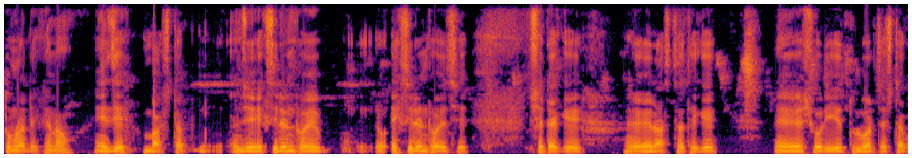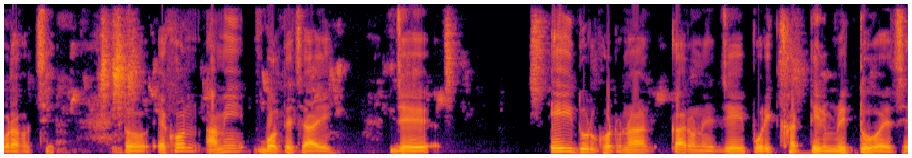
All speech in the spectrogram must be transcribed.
তোমরা দেখে নাও, এই যে বাসটা, যে অ্যাক্সিডেন্ট হয়ে অ্যাক্সিডেন্ট হয়েছে, সেটাকে রাস্তা থেকে সরিয়ে তুলবার চেষ্টা করা হচ্ছে। তো এখন আমি বলতে চাই যে, এই দুর্ঘটনার কারণে যে পরীক্ষার্থীর মৃত্যু হয়েছে,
